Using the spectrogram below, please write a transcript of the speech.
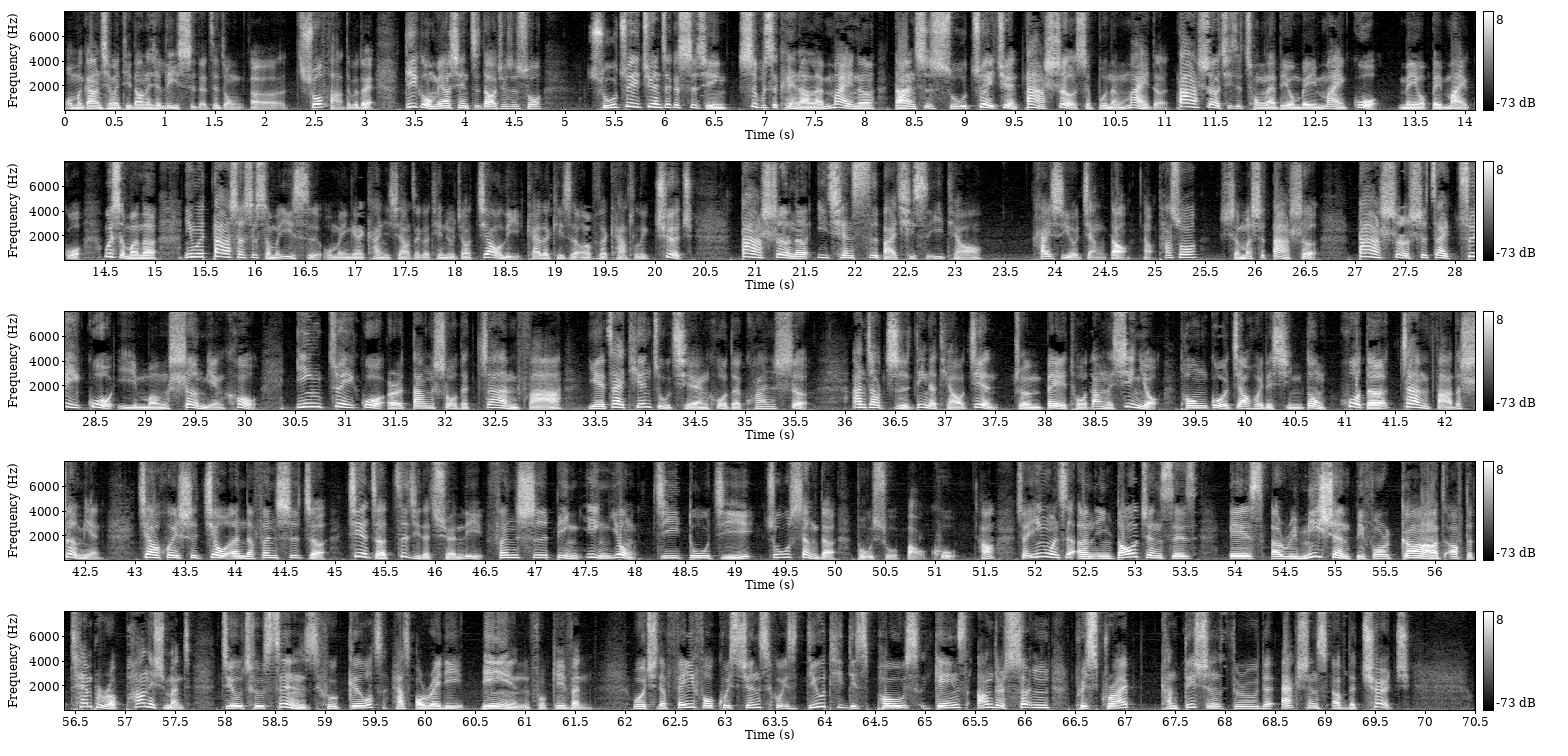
我们刚刚前面提到那些历史的这种呃说法，对不对？第一个我们要先知道，就是说。赎罪券这个事情是不是可以拿来卖呢？答案是赎罪券大赦是不能卖的。大赦其实从来没有被卖过，没有被卖过。为什么呢？因为大赦是什么意思？我们应该看一下这个天主教教理 （Catechism of the Catholic Church）。大赦呢，一千四百七十一条开始有讲到。好，他说什么是大赦？大赦是在罪过已蒙赦免后，因罪过而当受的战罚，也在天主前获得宽赦。按照指定的条件，准备妥当的信友，通过教会的行动，获得战罚的赦免。教会是救恩的分施者，借着自己的权力分施并应用基督及诸圣的补赎宝库。好，所以英文是 an indulgences。is a remission before God of the temporal punishment due to sins whose guilt has already been forgiven, which the faithful Christians who is duty disposed against under certain prescribed conditions through the actions of the church,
